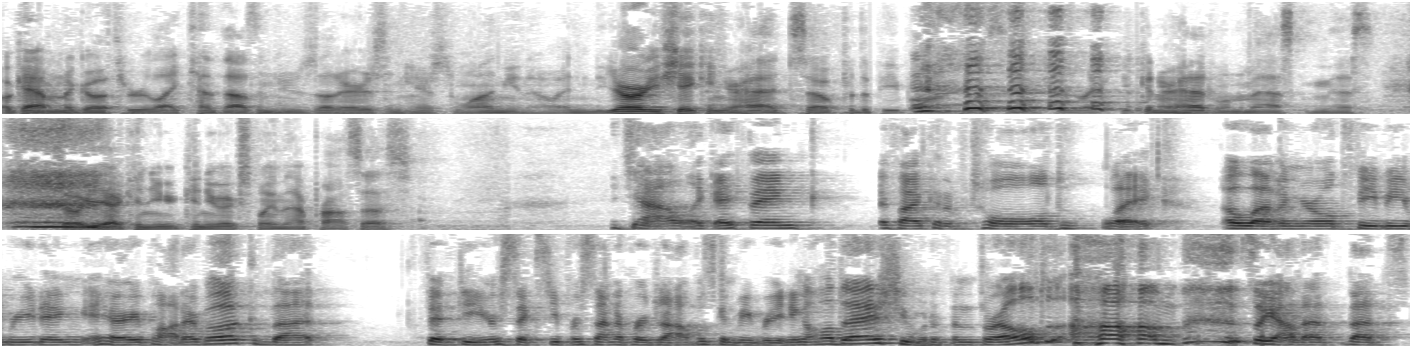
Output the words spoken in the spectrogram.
okay, I'm gonna go through like ten thousand newsletters and here's one. You know, and you're already shaking your head. So for the people listening, she's like shaking her head when I'm asking this. So yeah, can you can you explain that process? Yeah, like I think if I could have told like 11 year old Phoebe reading a Harry Potter book that 50 or 60% of her job was going to be reading all day, she would have been thrilled. Um, so yeah, that that's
